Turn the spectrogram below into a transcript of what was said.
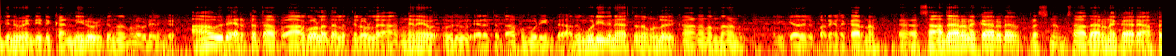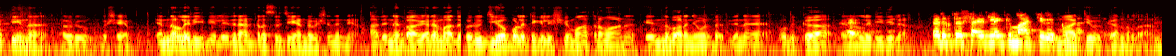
ഇതിനു വേണ്ടിയിട്ട് കണ്ണീരൊഴുക്കുന്ന നമ്മൾ എവിടെയെങ്കിലും കേട്ടു ആ ഒരു ഇരട്ടത്താപ്പ് ആഗോള തലത്തിലുള്ള അങ്ങനെ ഒരു ഇരട്ടത്താപ്പും കൂടി ഉണ്ട് അതും കൂടി ഇതിനകത്ത് നമ്മൾ കാണണം എന്നാണ് എനിക്ക് അതിൽ പറയാനുള്ളത്. കാരണം സാധാരണക്കാരുടെ പ്രശ്നം സാധാരണക്കാരെ അഫക്റ്റ് ചെയ്യുന്ന ഒരു വിഷയം എന്നുള്ള രീതിയിൽ ഇതിനെ അഡ്രസ്സ് ചെയ്യേണ്ട വിഷയം തന്നെയാണ്. അതിന് പകരം അത് ഒരു ജിയോ പൊളിറ്റിക്കൽ ഇഷ്യൂ മാത്രമാണ് എന്ന് പറഞ്ഞുകൊണ്ട് ഇതിനെ ഒതുക്കുക എന്നുള്ള രീതിയിലാണ്. സൈഡിലേക്ക് മാറ്റി മാറ്റി വെക്കുക എന്നുള്ളതാണ്.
